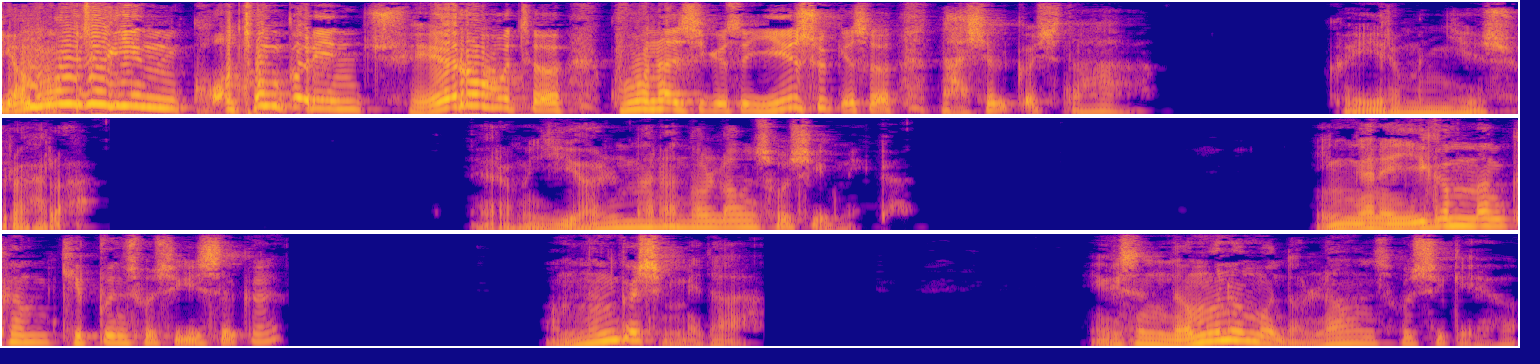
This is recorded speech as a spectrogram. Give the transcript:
영구적인 고통거린 죄로부터 구원하시기 위해서 예수께서 나실 것이다. 그의 이름은 예수라 하라. 여러분, 이 얼마나 놀라운 소식입니까? 인간의 이것만큼 기쁜 소식이 있을까요? 없는 것입니다. 이것은 너무너무 놀라운 소식이에요.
